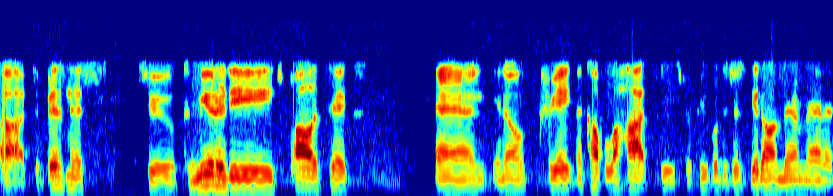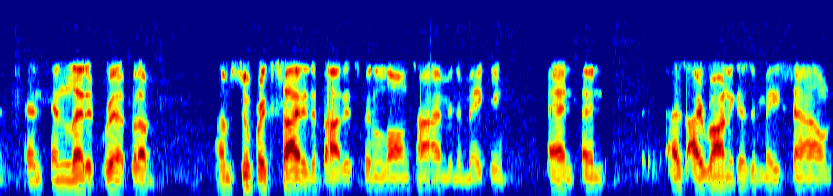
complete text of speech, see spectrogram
uh, to business to community to politics, and you know, creating a couple of hot seats for people to just get on there, man, and, and, and let it rip. But I'm I'm super excited about it. It's been a long time in the making, and and as ironic as it may sound,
